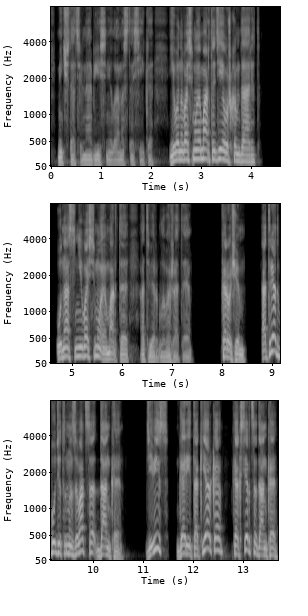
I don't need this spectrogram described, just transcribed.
— мечтательно объяснила Анастасийка. «Его на 8 марта девушкам дарят». «У нас не 8 марта», — отвергла вожатая. «Короче, отряд будет называться «Данка». Девиз «Гори так ярко, как сердце Данка».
